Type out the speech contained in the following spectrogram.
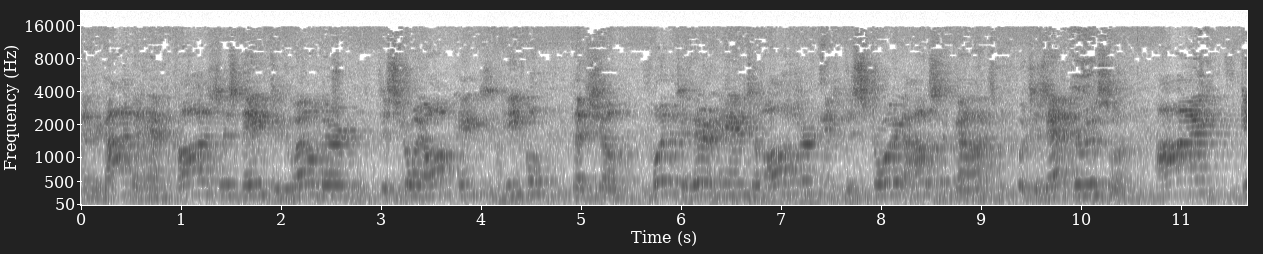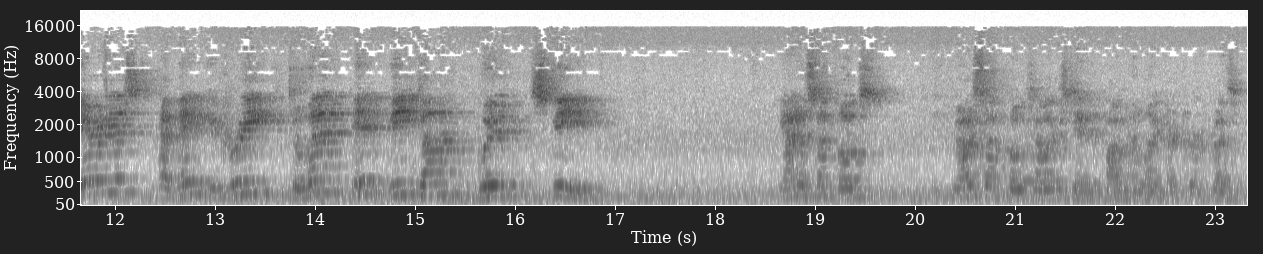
and the God that hath caused his name to dwell there, destroy all kings and people that shall put to their hand to alter and to destroy the house of God, which is at Jerusalem. I, Darius, have made a decree to let it be done with speed. Yeah, I know some folks, there are some folks, I understand, that probably don't like our current president.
